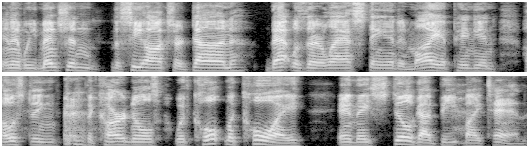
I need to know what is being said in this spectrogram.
And then we mentioned the Seahawks are done. That was their last stand, in my opinion, hosting the Cardinals with Colt McCoy, and they still got beat by 10.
